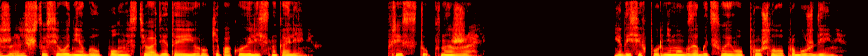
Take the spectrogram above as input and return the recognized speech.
Жаль, что сегодня я был полностью одет, а ее руки покоились на коленях. Преступно жаль. Я до сих пор не мог забыть своего прошлого пробуждения,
